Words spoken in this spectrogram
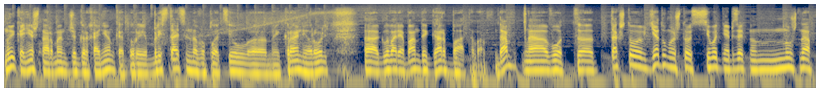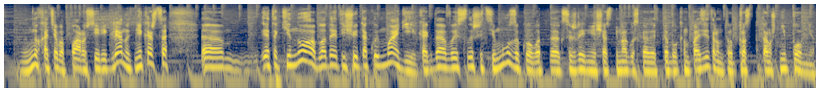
ну и, конечно, Армен Джигарханян, который блистательно воплотил э, на экране роль главаря банды Горбатова, да, А, вот, так что я думаю, что сегодня обязательно нужно ну, хотя бы пару серий глянуть. Мне кажется, эм, это кино обладает еще и такой магией, когда вы слышите музыку, вот, э, к сожалению, я сейчас не могу сказать, кто был композитором, то- просто потому что не помню.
